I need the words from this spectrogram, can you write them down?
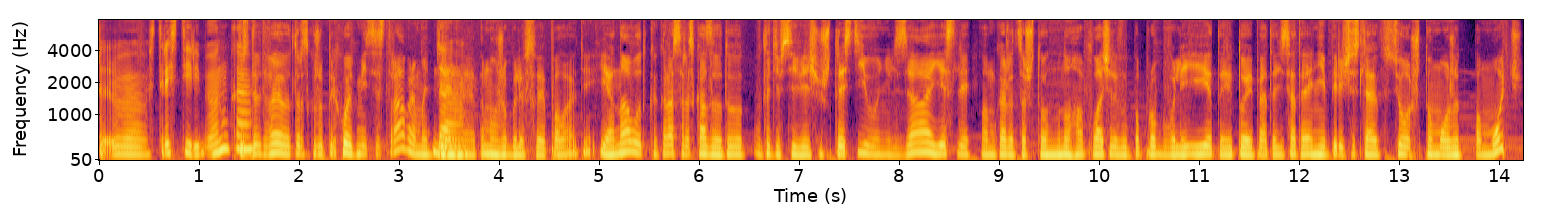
э, стрясти То ребенка. есть, да- давай я вот расскажу, приходит медсестра прям отдельно, это мы уже были в своей палате, и она вот как раз рассказывает вот, вот эти все вещи, что трясти его нельзя, если вам кажется, что он много плачет, вы попробовали и это, и то, и пятое, десятое, они перечисляют все, что может помочь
